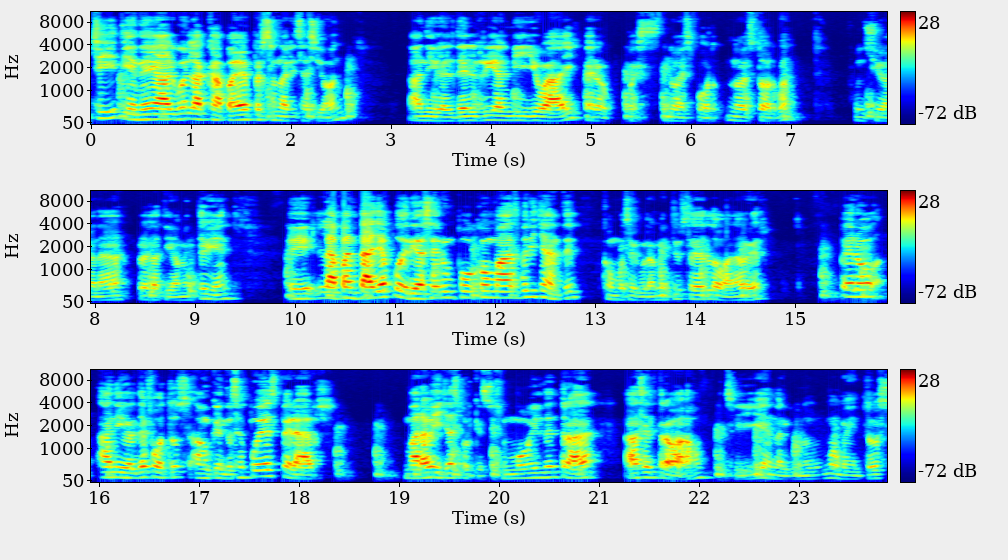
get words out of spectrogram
sí, tiene algo en la capa de personalización a nivel del Realme UI, pero pues no, es por, no estorba, funciona relativamente bien. Eh, la pantalla podría ser un poco más brillante, como seguramente ustedes lo van a ver, pero a nivel de fotos, aunque no se puede esperar maravillas porque esto es un móvil de entrada, hace el trabajo, ¿sí? En algunos momentos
